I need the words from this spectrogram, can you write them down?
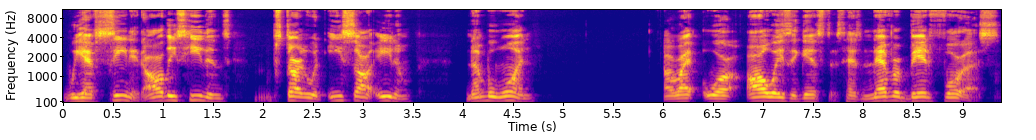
We have seen it. All these heathens, starting with Esau, Edom, number one, all right, were always against us, has never been for us.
